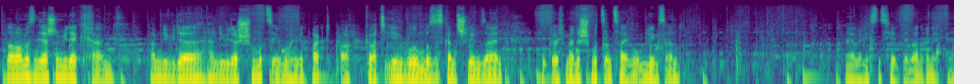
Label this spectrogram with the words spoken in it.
So, warum ist denn der schon wieder krank? Haben die wieder, haben die wieder Schmutz irgendwo hingepackt? Ach Gott, irgendwo muss es ganz schlimm sein. Guckt euch meine Schmutzanzeige oben links an. Ja, wenigstens hier hinten immer an einer Ecke.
